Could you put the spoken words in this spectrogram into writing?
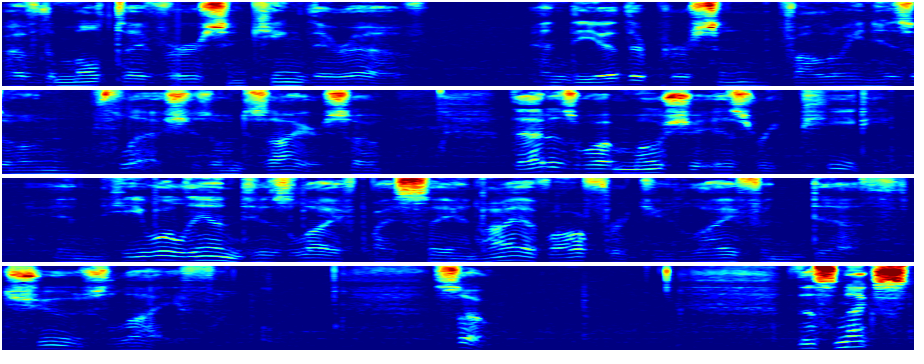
of the multiverse and king thereof, and the other person following his own flesh, his own desires. So that is what Moshe is repeating. And he will end his life by saying, I have offered you life and death. Choose life. So, this next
